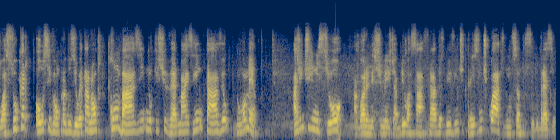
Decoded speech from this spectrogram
o açúcar ou se vão produzir o etanol com base no que estiver mais rentável no momento. A gente iniciou agora neste mês de abril a safra 2023-24 no centro-sul do Brasil.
